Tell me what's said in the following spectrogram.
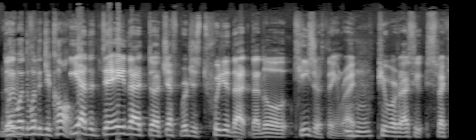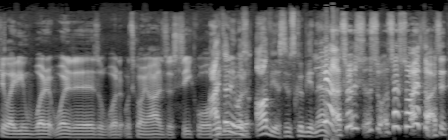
The- What, what, what did you call? Yeah, the day that uh, Jeff Bridges tweeted that, that little teaser thing, right? Mm-hmm. People were actually speculating what it, what it is or what what's going on. Is it a sequel? I thought it was What- obvious it was going to be an ad. Yeah, that's what, that's, what, that's what I thought. I said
